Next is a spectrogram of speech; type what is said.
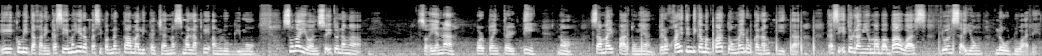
eh, kumita ka rin. Kasi mahirap kasi pag nagkamali ka dyan, mas malaki ang lugi mo. So, ngayon, so ito na nga. So, ayan na. 4.30. No? Sa may patong yan. Pero kahit hindi ka magpatong, mayroon ka ng kita. Kasi ito lang yung mababawas doon sa iyong load wallet.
